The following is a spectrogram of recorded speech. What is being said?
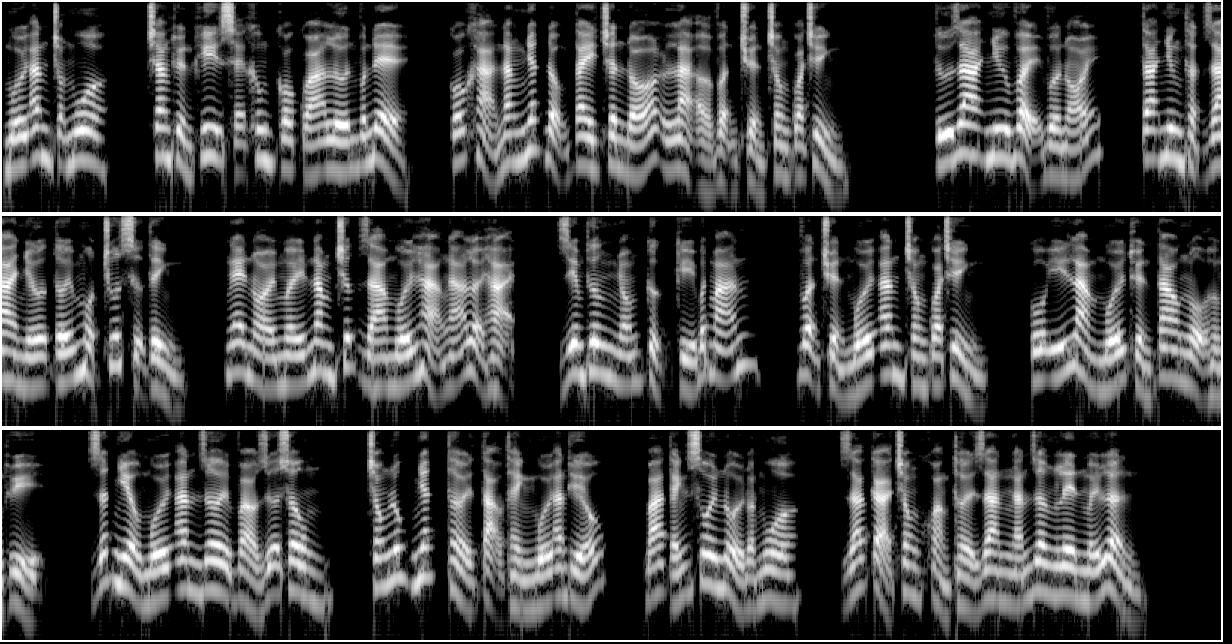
Muối ăn chọn mua, trang thuyền khi sẽ không có quá lớn vấn đề, có khả năng nhất động tay chân đó là ở vận chuyển trong quá trình. Tứ ra như vậy vừa nói, ta nhưng thật ra nhớ tới một chút sự tình, nghe nói mấy năm trước giá muối hạ ngã lợi hại, diêm thương nhóm cực kỳ bất mãn, vận chuyển muối ăn trong quá trình, cố ý làm muối thuyền tao ngộ hồng thủy, rất nhiều muối ăn rơi vào giữa sông, trong lúc nhất thời tạo thành muối ăn thiếu, ba cánh sôi nổi đoạt mua, giá cả trong khoảng thời gian ngắn dâng lên mấy lần.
